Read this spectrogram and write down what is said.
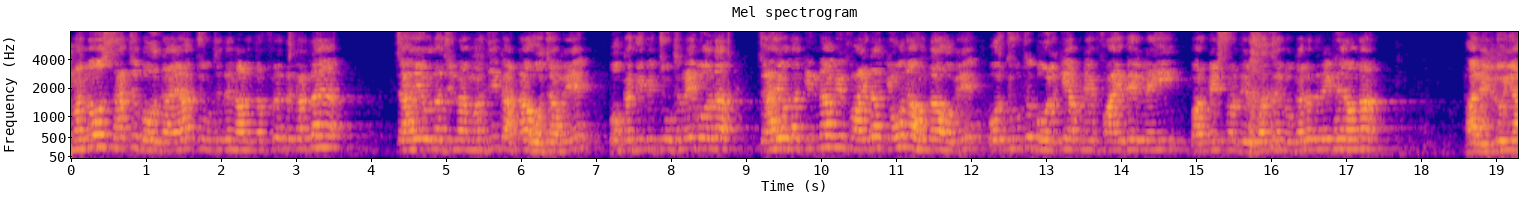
ਮਨੋਂ ਸੱਚ ਬੋਲਦਾ ਆ ਝੂਠ ਦੇ ਨਾਲ ਨਫ਼ਰਤ ਕਰਦਾ ਆ। ਚਾਹੇ ਉਹਦਾ ਜਿੰਨਾ ਮਰਜ਼ੀ ਘਾਟਾ ਹੋ ਜਾਵੇ ਉਹ ਕਦੀ ਵੀ ਝੂਠ ਨਹੀਂ ਬੋਲਦਾ। ਚਾਹੇ ਉਹਦਾ ਕਿੰਨਾ ਵੀ ਫਾਇਦਾ ਕਿਉਂ ਨਾ ਹੁੰਦਾ ਹੋਵੇ ਉਹ ਝੂਠ ਬੋਲ ਕੇ ਆਪਣੇ ਫਾਇਦੇ ਲਈ ਪਰਮੇਸ਼ਵਰ ਦੇ ਵਚਨ ਨੂੰ ਗਲਤ ਨਹੀਂ ਠਹਿਰਾਉਂਦਾ। ਹਾਲੇਲੂਇਆ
